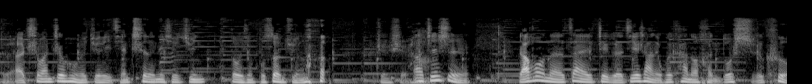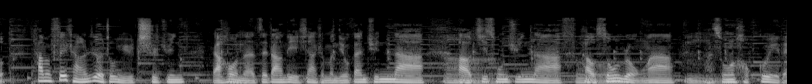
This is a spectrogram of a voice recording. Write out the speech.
对，呃，吃完之后会觉得以前吃的那些菌都已经不算菌了，真是啊，真是。然后呢，在这个街上你会看到很多食客，他们非常热衷于吃菌。然后呢，在当地像什么牛肝菌呐，还有鸡枞菌呐，还有松茸啊，啊，松茸好贵的。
